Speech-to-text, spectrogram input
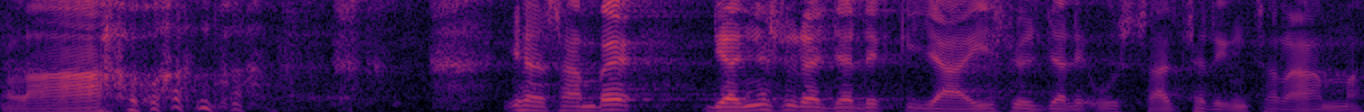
ngelawan. ya sampai dianya sudah jadi kiai, sudah jadi ustadz, sering ceramah.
